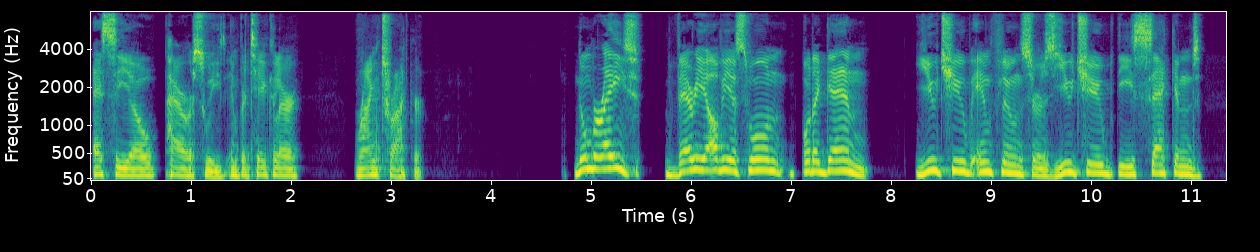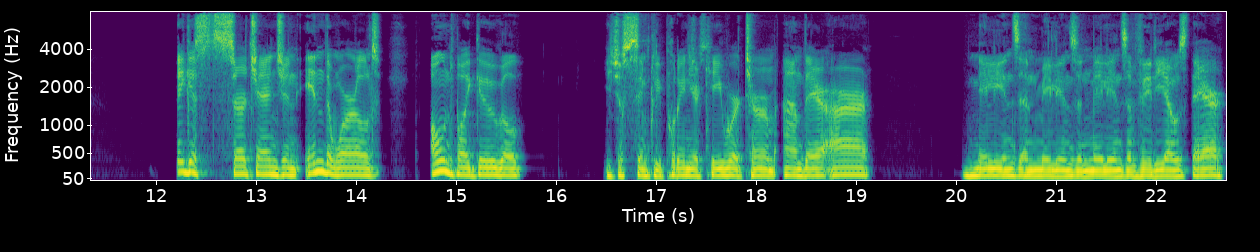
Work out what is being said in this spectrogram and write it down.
SEO Power Suite, in particular, Rank Tracker. Number eight, very obvious one, but again, YouTube influencers. YouTube, the second biggest search engine in the world, owned by Google. You just simply put in your keyword term, and there are millions and millions and millions of videos there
